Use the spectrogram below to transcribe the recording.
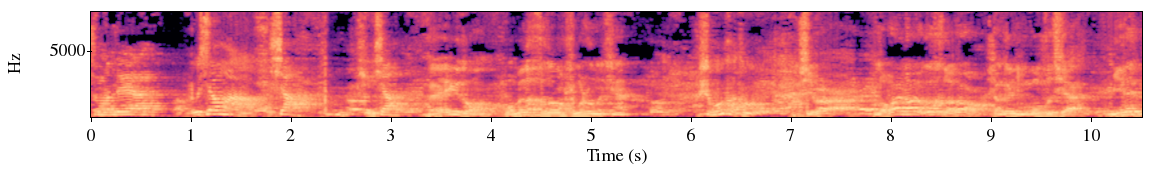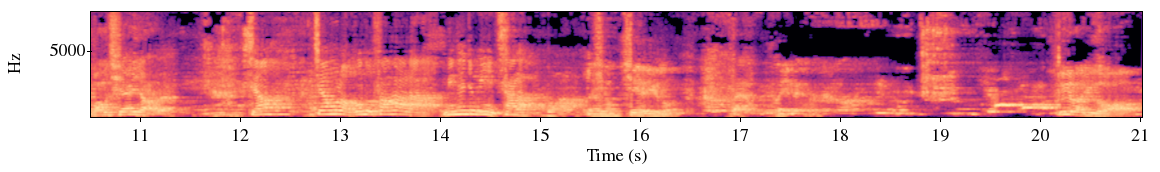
怎么的？不像啊？像，挺像。哎，玉总，我们的合同什么时候能签？什么合同？媳妇儿，老班长有个合同想跟你们公司签，明天你帮他签一下呗。行，既然我老公都发话了，明天就给你签了。那行，谢谢玉总。来，喝一杯。对了，玉总，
